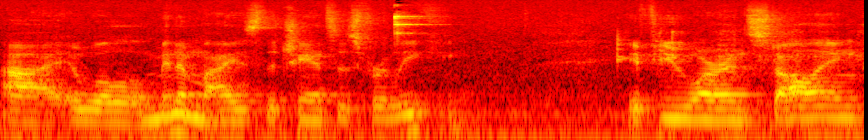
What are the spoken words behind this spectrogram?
uh, it will minimize the chances for leaking. If you are installing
